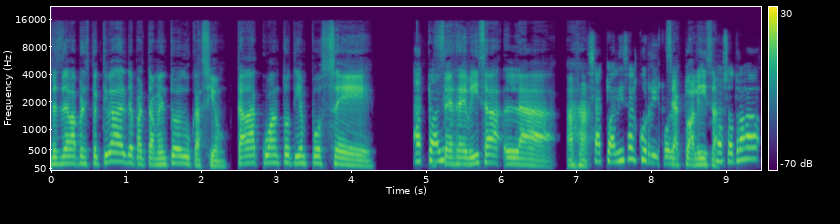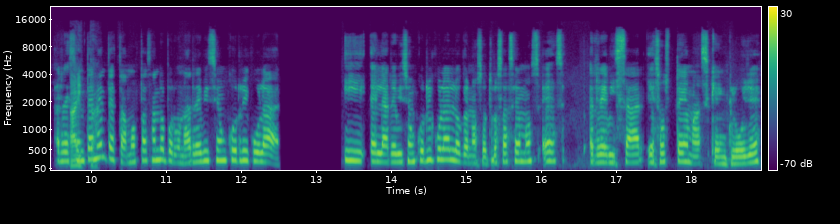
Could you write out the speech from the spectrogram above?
Desde la perspectiva del Departamento de Educación, ¿cada cuánto tiempo se, Actuali- se revisa la... Ajá, se actualiza el currículo. se actualiza? Nosotros ah, recientemente estamos pasando por una revisión curricular y en la revisión curricular lo que nosotros hacemos es revisar esos temas que incluye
